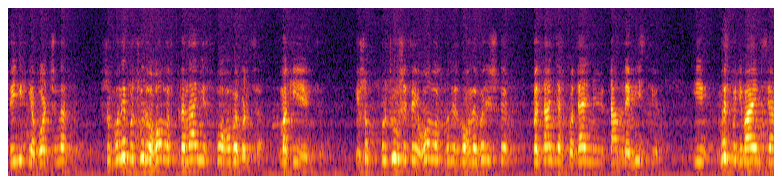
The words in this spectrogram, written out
це їхня вотчина, щоб вони почули голос принаймні свого виборця в Макіївці. І щоб, почувши цей голос, вони змогли вирішити питання з котельнею там на місці. І ми сподіваємося,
